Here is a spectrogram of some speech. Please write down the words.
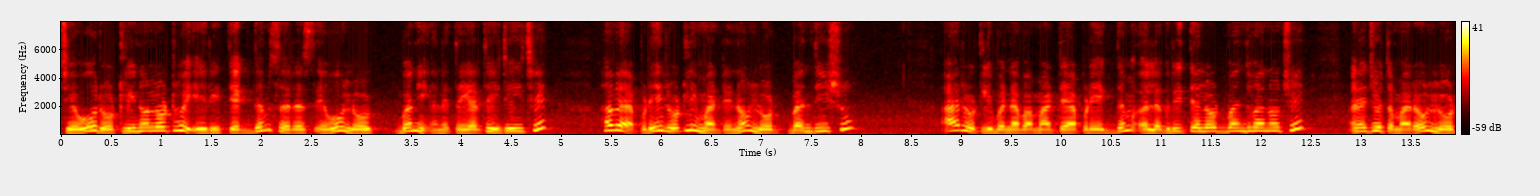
જેવો રોટલીનો લોટ હોય એ રીતે એકદમ સરસ એવો લોટ બની અને તૈયાર થઈ જાય છે. હવે આપણે રોટલી માટેનો લોટ બાંધીશું. આ રોટલી બનાવવા માટે આપણે એકદમ અલગ રીતે લોટ બાંધવાનો છે. અને જો તમારો લોટ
